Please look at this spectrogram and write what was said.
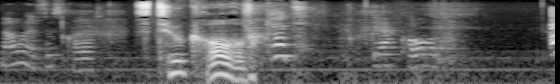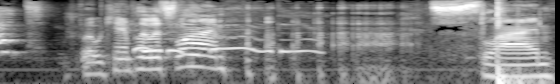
Not when it's this cold. It's too cold. Cut, Yeah, cold. cut. But we can't play with slime. slime.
